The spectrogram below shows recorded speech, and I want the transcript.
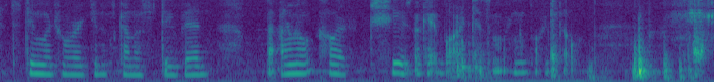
it's too much work and it's kind of stupid. But I don't know what color to choose. Okay, black because I'm wearing a black belt.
